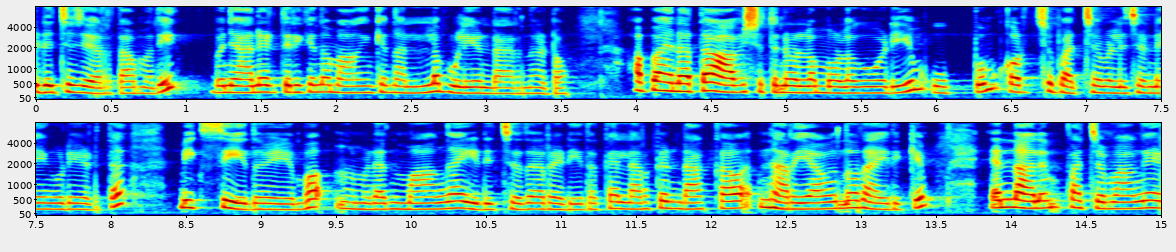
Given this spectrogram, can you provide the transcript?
ഇടിച്ച് ചേർത്താൽ മതി. അപ്പോൾ ഞാൻ എടുത്തിരിക്കുന്ന മാങ്ങയ്ക്ക് നല്ല പുളി ഉണ്ടായിരുന്നു കേട്ടോ. അപ്പോൾ അതിനകത്ത് ആവശ്യത്തിനുള്ള മുളക് പൊടിയും ഉപ്പും കുറച്ച് പച്ച വെളിച്ചെണ്ണയും കൂടി എടുത്ത് മിക്സ് ചെയ്ത് കഴിയുമ്പോൾ നമ്മുടെ മാങ്ങ ഇടിച്ചത് റെഡി ഇതൊക്കെ എല്ലാവർക്കും ഉണ്ടാക്കാൻ അറിയാവുന്നതായിരിക്കും. എന്നാലും പച്ചമാങ്ങ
